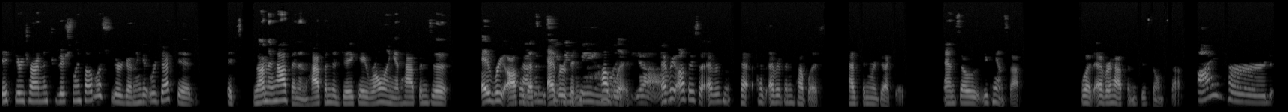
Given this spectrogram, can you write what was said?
if you're trying to traditionally publish, you're gonna get rejected. It's gonna happen. It happened to J.K. Rowling. It happened to every author that's ever been King, like, published. yeah. Every author that ever that has ever been published has been rejected, and so you can't stop. Whatever happens, just don't stop. I heard,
